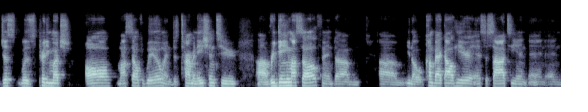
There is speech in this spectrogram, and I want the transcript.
just was pretty much all my self will and determination to uh, redeem myself and um, um, you know come back out here in society and and and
